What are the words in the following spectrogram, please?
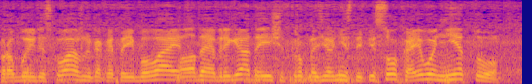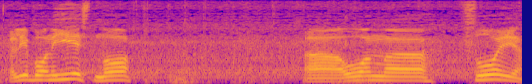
Пробурили скважину, как это и бывает. Молодая бригада ищет крупнозернистый песок, а его нету. Либо он есть, но а, он а, в слое,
